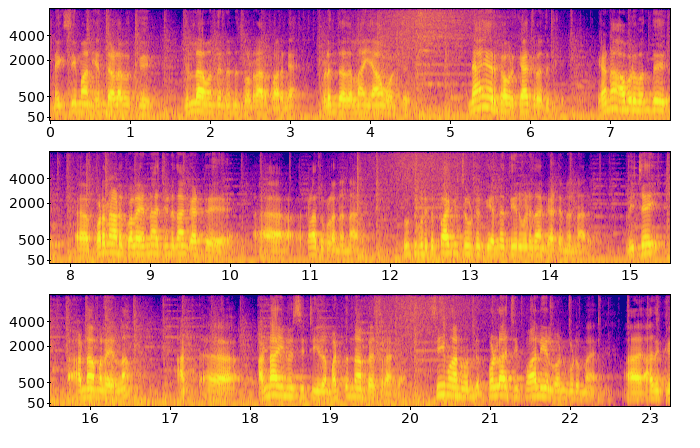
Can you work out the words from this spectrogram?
இன்னைக்கு சீமான் எந்த அளவுக்கு ஜில்லா வந்து நின்று சொல்றாரு பாருங்க. விழுந்ததெல்லாம் ஏன் ஓட்டு? நியாயம் இருக்கு அவர் கேட்கறதுக்கு ஏன்னா அவர் வந்து கொடநாடு கொலை என்னாச்சுன்னு தான் கேட்டு களத்துக்குள்ளே நின்னார். தூத்துக்குடி துப்பாக்கி சூட்டுக்கு என்ன தீர்வுன்னு தான் கேட்டு நின்னார். விஜய் அண்ணாமலை எல்லாம் அண்ணா யூனிவர்சிட்டி இதை மட்டும்தான் பேசுகிறாங்க சீமான் வந்து பொள்ளாச்சி பாலியல் வன்கொடுமை அதுக்கு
